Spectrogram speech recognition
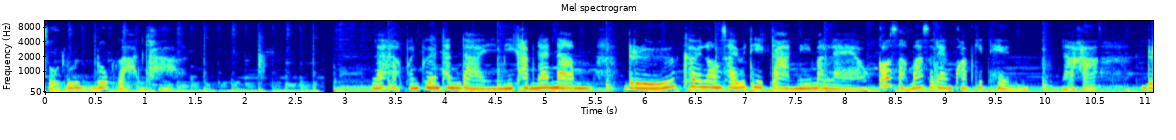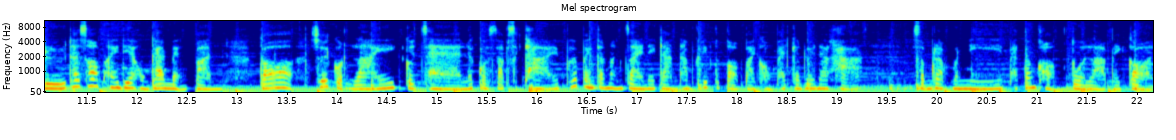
สู่รุ่นลูกหลานค่ะ และหากเพื่อนๆท่านใดมีคำแนะนำหรือเคยลองใช้วิธีการนี้มาแล้ว ก็สามารถแสดงความคิดเห็นนะคะ หรือถ้าชอบไอเดียของการแบ่งปัน ก็ช่วยกดไลค์กดแชร์ และกด Subscribe เพื่อเป็นกำลังใจในการทำคลิปต่อๆไปของแพทกันด้วยนะคะสำหรับวันนี้แพทต้องขอตัวลาไปก่อน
